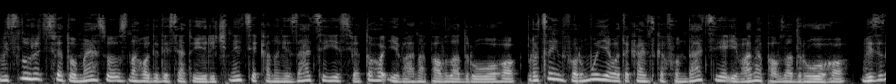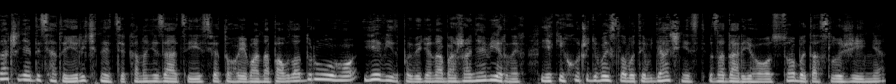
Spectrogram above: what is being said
відслужить святу месу з нагоди 10-ї річниці канонізації святого Івана Павла II. Про це інформує Ватиканська фундація Івана Павла II. Відзначення 10-ї річниці канонізації святого Івана Павла II є відповіддю на бажання вірних, які хочуть висловити вдячність за дар його особи та служіння.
